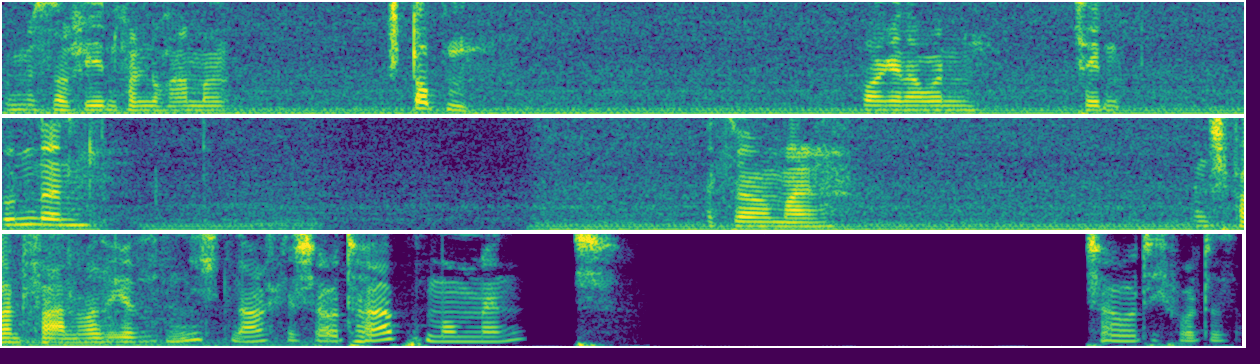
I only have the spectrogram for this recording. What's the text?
wir müssen auf jeden Fall noch einmal stoppen. War genau in 10 Stunden. Jetzt werden wir mal entspannt fahren. Was ich jetzt nicht nachgeschaut habe, Moment. Schaut, ich wollte es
